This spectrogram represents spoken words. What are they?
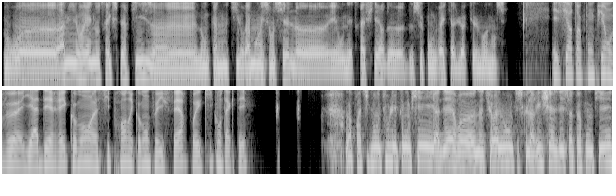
pour euh, améliorer notre expertise. Euh, donc un outil vraiment essentiel euh, et on est très fiers de, de, ce congrès qui a lieu actuellement à Nancy. Et si en tant que pompier on veut y adhérer, comment s'y prendre et comment on peut y faire? Pour qui contacter? Alors pratiquement tous les pompiers y adhèrent naturellement puisque la richesse des sapeurs-pompiers,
